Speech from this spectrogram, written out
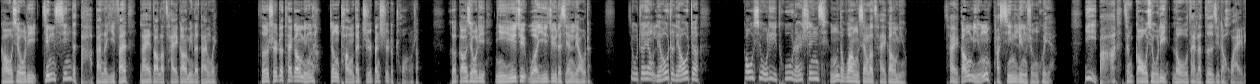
高秀丽精心的打扮了一番，来到了蔡刚明的单位。此时的蔡刚明呢，正躺在值班室的床上。和高秀丽你一句我一句的闲聊着，就这样聊着聊着，高秀丽突然深情的望向了蔡刚明。蔡刚明他心领神会呀，一把将高秀丽搂在了自己的怀里。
